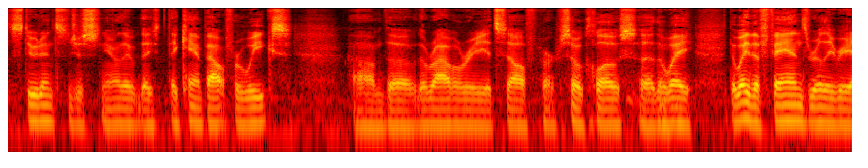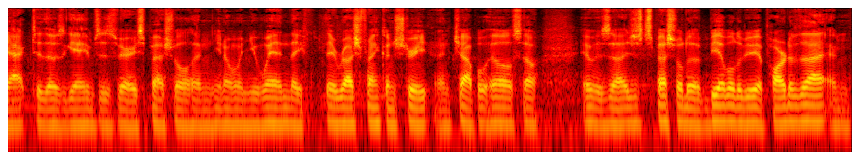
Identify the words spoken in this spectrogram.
students just you know they, they, they camp out for weeks. Um, the the rivalry itself are so close. Uh, the way the way the fans really react to those games is very special. And you know when you win, they they rush Franklin Street and Chapel Hill. So it was uh, just special to be able to be a part of that, and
